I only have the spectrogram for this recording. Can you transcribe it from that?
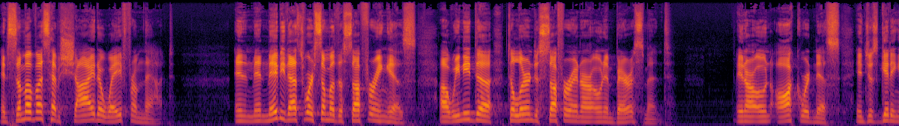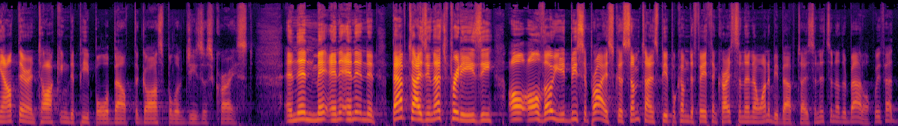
And some of us have shied away from that. And, and maybe that's where some of the suffering is. Uh, we need to, to learn to suffer in our own embarrassment in our own awkwardness in just getting out there and talking to people about the gospel of jesus christ. And then and, and, and, and baptizing that's pretty easy although you'd be surprised because sometimes people come to faith in christ and they don't want to be baptized and it's another battle. We've had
